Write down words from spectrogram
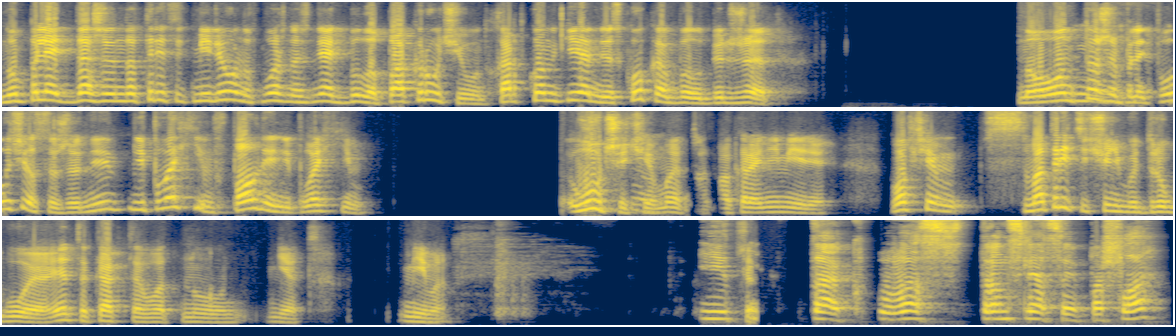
Но, блядь, даже на 30 миллионов можно снять было покруче. Он Хардкон Генри, сколько был бюджет? Но он mm. тоже, блядь, получился же не, неплохим, вполне неплохим. Лучше, mm. чем это, по крайней мере. В общем, смотрите что-нибудь другое. Это как-то вот, ну, нет мимо. И Все. так, у вас трансляция пошла?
